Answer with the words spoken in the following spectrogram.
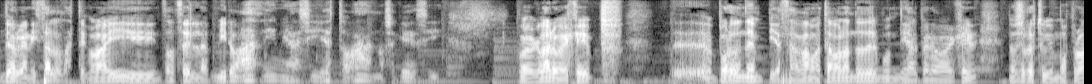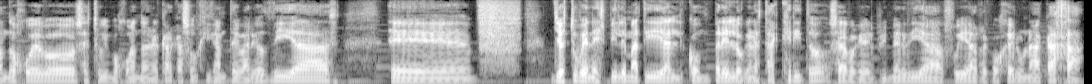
de organizarlas. Las tengo ahí y entonces las miro, ah, dime así, esto, ah, no sé qué, sí. Pues claro, es que... Eh, ¿por dónde empieza? Vamos, estamos hablando del mundial, pero es que nosotros estuvimos probando juegos, estuvimos jugando en el Carcasón Gigante varios días. Eh, yo estuve en Spile Material, compré lo que no está escrito, o sea, porque el primer día fui a recoger una caja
